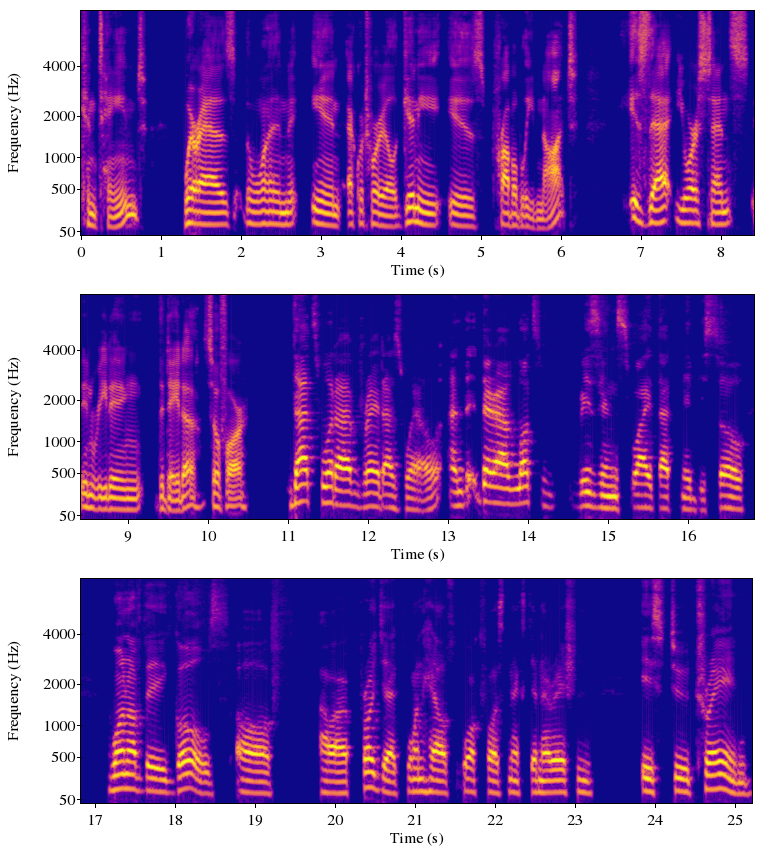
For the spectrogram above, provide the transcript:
contained, whereas the one in Equatorial Guinea is probably not. Is that your sense in reading the data so far? That's what I've read as well. And th- there are lots of reasons why that may be so. One of the goals of our project, One Health Workforce Next Generation, is to train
